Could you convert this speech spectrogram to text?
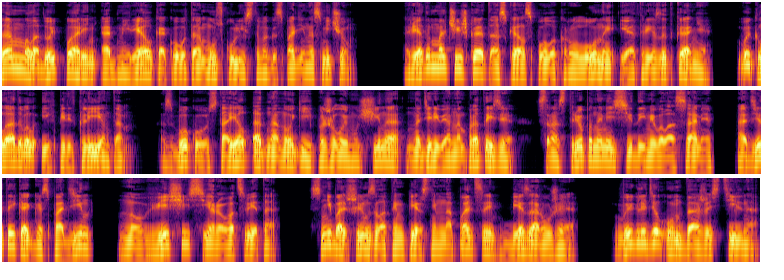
Там молодой парень обмерял какого-то мускулистого господина с мечом. Рядом мальчишка таскал с полок рулоны и отрезы ткани, выкладывал их перед клиентом. Сбоку стоял одноногий пожилой мужчина на деревянном протезе, с растрепанными седыми волосами, одетый как господин, но в вещи серого цвета, с небольшим золотым перстнем на пальце, без оружия. Выглядел он даже стильно.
